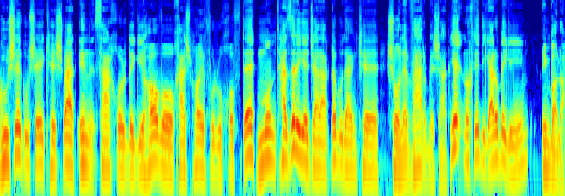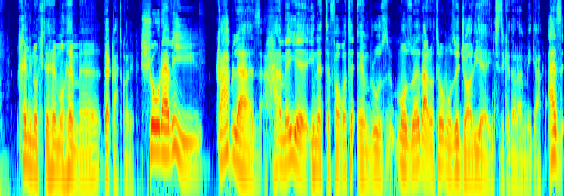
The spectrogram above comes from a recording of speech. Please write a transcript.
گوشه گوشه کشور این سرخوردگی ها و خشم های فروخفته منتظر یه جرقه بودن که شعله ور بشن. یه نکته دیگر رو بگیم. این بالا. خیلی نکته مهمه. دقت کنیم. شوروی قبل از همه این اتفاقات امروز موضوع در رابطه با موضوع جاریه این چیزی که دارم میگم. از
